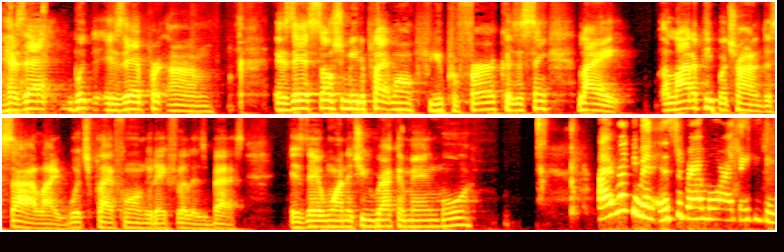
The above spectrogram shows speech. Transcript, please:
has that? What is there? Um, is there a social media platform you prefer? Because it seems like a lot of people are trying to decide like which platform do they feel is best. Is there one that you recommend more? I recommend Instagram more. I think you can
